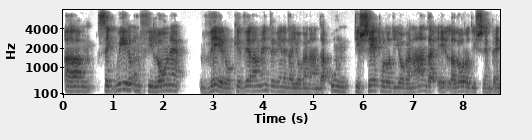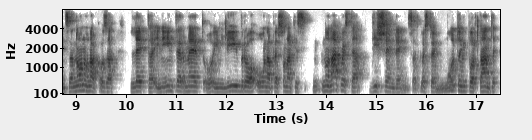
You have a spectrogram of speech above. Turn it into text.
um, seguire un filone vero che veramente viene da Yogananda, un discepolo di Yogananda e la loro discendenza, non una cosa letta in internet o in libro o una persona che non ha questa discendenza. Questo è molto importante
